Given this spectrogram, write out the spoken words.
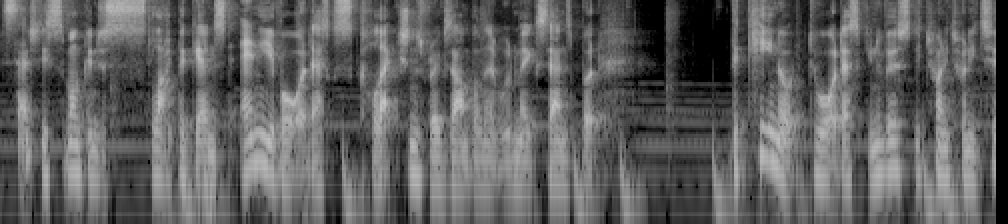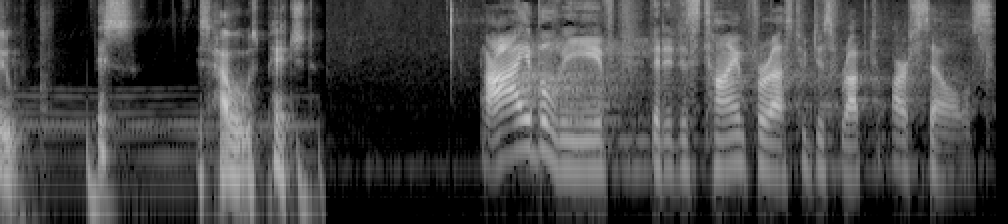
Essentially, someone can just slap against any of Autodesk's collections, for example, and it would make sense. But the keynote to Autodesk University 2022, this is how it was pitched. I believe that it is time for us to disrupt ourselves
